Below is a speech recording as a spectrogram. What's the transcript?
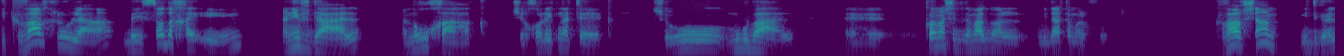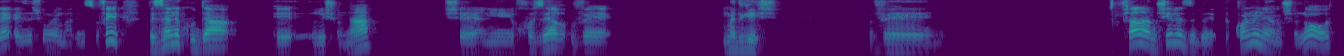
היא כבר כלולה ביסוד החיים הנבדל, המרוחק, שיכול להתנתק, שהוא מוגבל, אה, כל מה שלמדנו על מידת המלכות. כבר שם מתגלה איזשהו ממד אינסופי, וזו נקודה אה, ראשונה שאני חוזר ומדגיש. ואפשר להמשיל את זה בכל מיני המשלות,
